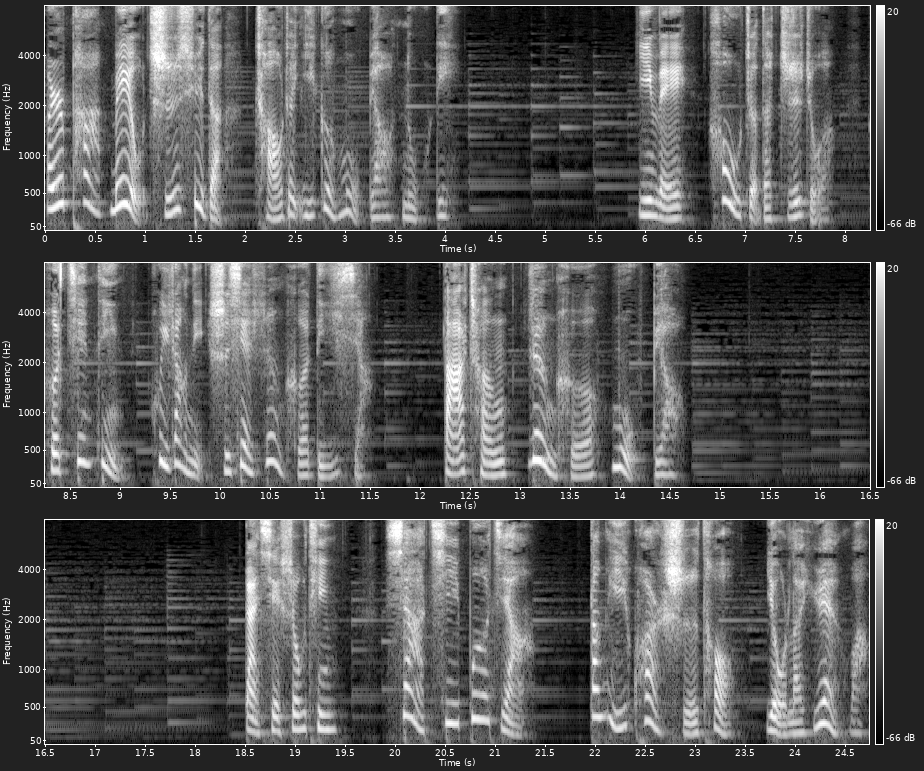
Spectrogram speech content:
而怕没有持续的朝着一个目标努力。因为后者的执着和坚定会让你实现任何理想，达成任何目标。感谢收听。下期播讲：当一块石头有了愿望。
